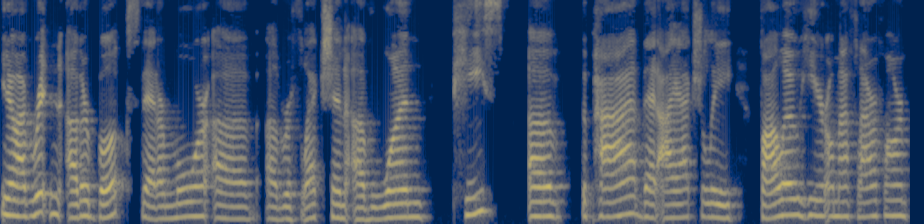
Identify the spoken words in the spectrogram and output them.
you know, I've written other books that are more of a reflection of one piece of the pie that I actually follow here on my flower farm.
